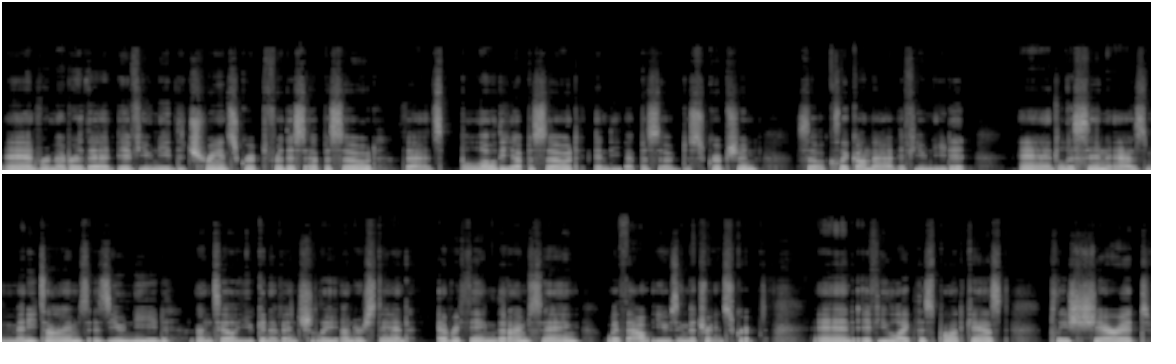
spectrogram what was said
And remember that if you need the transcript for this episode, that's below the episode in the episode description. So click on that if you need it and listen as many times as you need until you can eventually understand everything that I'm saying without using the transcript. And if you like this podcast, please share it.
